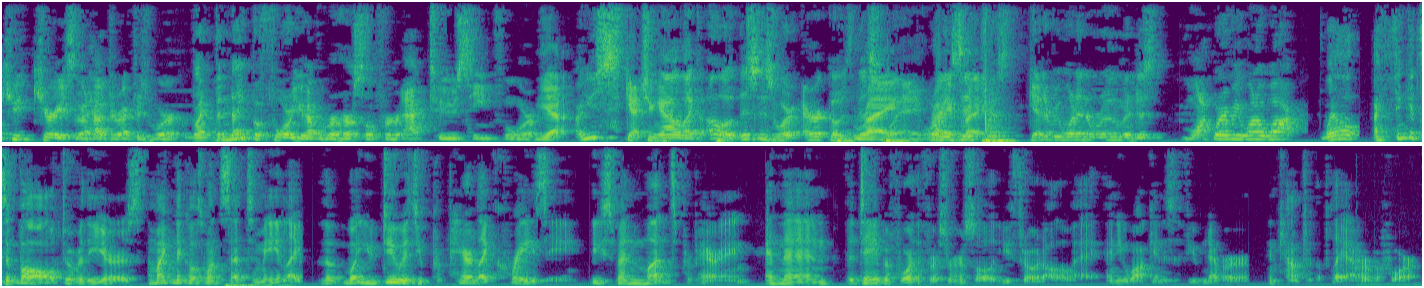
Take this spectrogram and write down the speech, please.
cu- curious about how directors work. Like the night before you have a rehearsal for Act Two, Scene Four. Yeah. Are you sketching out like, oh, this is where Eric goes this Right, way, or right, is it right. just get everyone in a room and just walk wherever you want to walk? Well, I think it's evolved over the years. Mike Nichols once said to me, like, the, what you do is you prepare like crazy. You spend months preparing. And then the day before the first rehearsal, you throw it all away and you walk in as if you've never encountered the play ever before,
